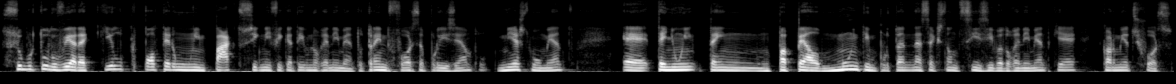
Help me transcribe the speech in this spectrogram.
sobretudo, ver aquilo que pode ter um impacto significativo no rendimento. O treino de força, por exemplo, neste momento, é, tem, um, tem um papel muito importante nessa questão decisiva do rendimento, que é economia de esforço.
